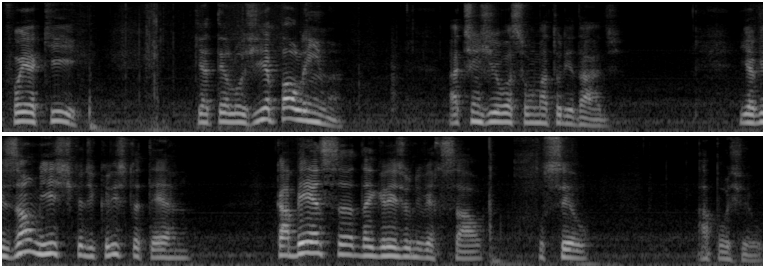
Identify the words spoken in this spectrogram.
foi aqui que a teologia paulina atingiu a sua maturidade. E a visão mística de Cristo eterno, cabeça da Igreja Universal, o seu apogeu.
